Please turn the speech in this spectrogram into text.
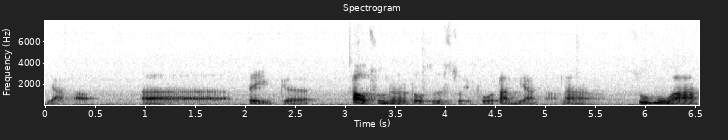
一样啊，呃，这个到处呢都是水波荡漾啊，那树木啊、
